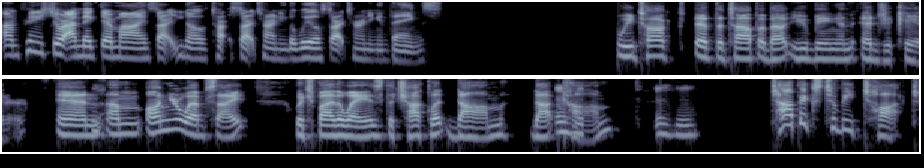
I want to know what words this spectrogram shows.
I'm pretty sure I make their minds start, you know, t- start turning, the wheels start turning and things. We talked at the top about you being an educator, and mm-hmm. um, on your website, which by the way is thechocolateDomme.com, mm-hmm. mm-hmm. Topics to be taught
